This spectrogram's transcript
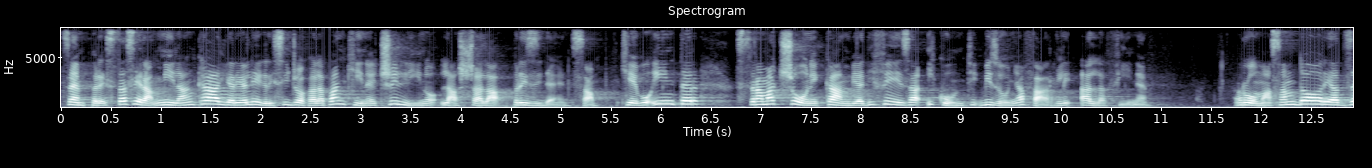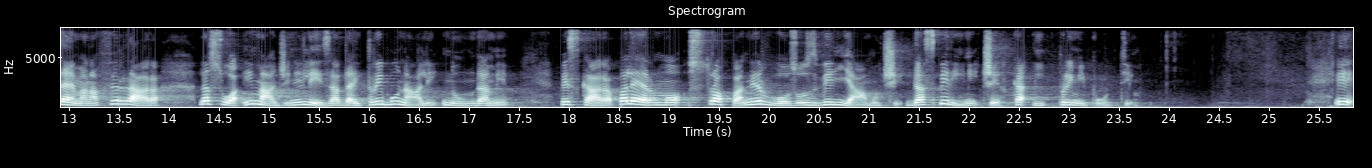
Sempre stasera Milan-Cagliari, Allegri si gioca la panchina e Cellino lascia la presidenza. Chievo-Inter, Stramaccioni cambia difesa, i conti bisogna farli alla fine. Roma-Sampdoria, Zemana-Ferrara, la sua immagine lesa dai tribunali, non da me. Pescara-Palermo, stroppa nervoso, svegliamoci, Gasperini cerca i primi punti. E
